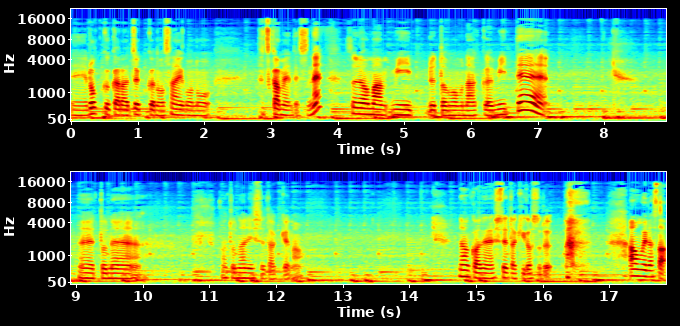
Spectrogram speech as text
えー6区から10区の最後の2日目ですね。それをまあ見るともなく見てえっとねあと何してたっけな。なんかねしてた気がする。あ思い出した。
